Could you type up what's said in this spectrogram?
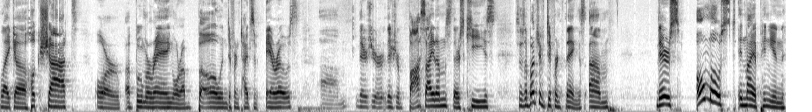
like a hook shot or a boomerang or a bow and different types of arrows. Um, there's your there's your boss items. There's keys. So there's a bunch of different things. Um, there's almost, in my opinion,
